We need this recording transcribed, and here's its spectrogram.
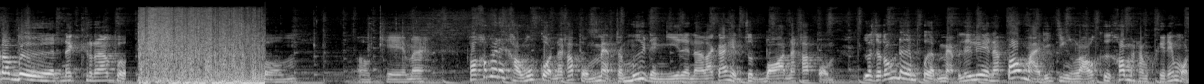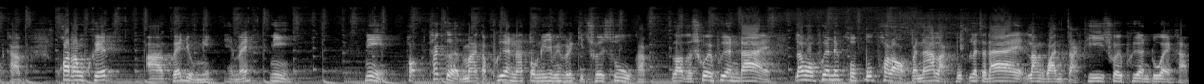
ระเบิดนะครับผมผมโอเคมาพอเข้าไปในเขาวงกดนะครับผมแมปจะมืดอย่างนี้เลยนะแล้วก็เห็นจุดบอสนะครับผมเราจะต้องเดินเปิดแมปเรื่อยๆนะเป้าหมายจริงๆเราคือเข้ามาทำเควสให้หมดครับพอทำเควสอ่าเควสอยู่นี้เห็นไหมนี่นี่เพราะถ้าเกิดมากับเพื่อนนะ ตรงนี้จะเป็นภารกิจช่วยสู้ครับ เราจะช่วยเพื่อนได้ แล้วพอเพื่อนได้ครบปุ๊บพอเราออกไปหน้าหลักปุ๊บเราจะได้รางวัลจากที่ช่วยเพื่อนด้วยครับ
